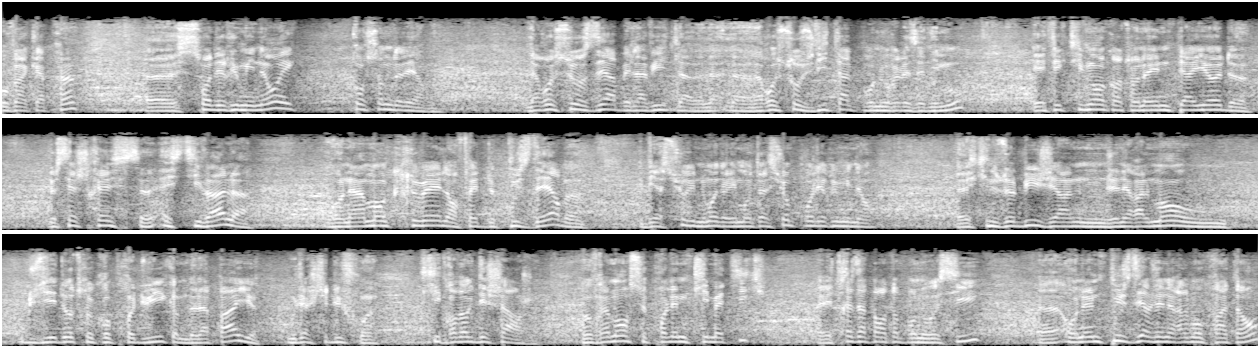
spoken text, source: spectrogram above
ovins caprins, sont des ruminants et consomment de l'herbe. La ressource d'herbe est la, ressource vitale pour nourrir les animaux. Et effectivement, quand on a une période de sécheresse estivale, on a un manque cruel en fait de pousses d'herbe. Et bien sûr, une demande d'alimentation pour les ruminants. Euh, ce qui nous oblige généralement d'utiliser d'autres coproduits comme de la paille ou d'acheter du foin, ce qui provoque des charges. Donc vraiment, ce problème climatique est très important pour nous aussi. Euh, on a une pousse d'herbe généralement au printemps,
